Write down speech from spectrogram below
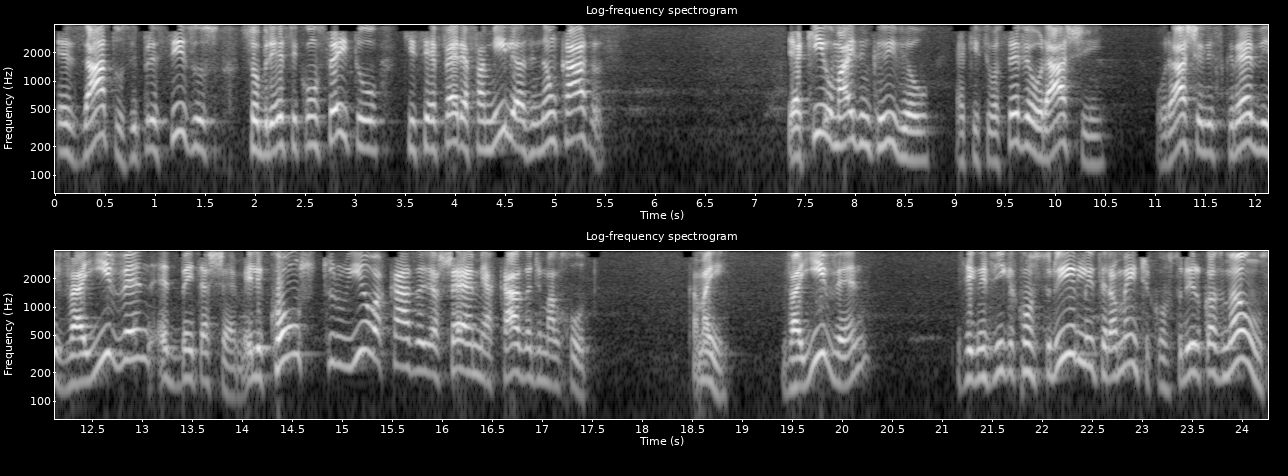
exatos e precisos sobre esse conceito que se refere a famílias e não casas. E aqui o mais incrível é que se você vê Urashi, Urashi ele escreve Vaiven et Beit Hashem. Ele construiu a casa de Hashem, a casa de Malchut. Calma aí. Vaiven significa construir literalmente, construir com as mãos.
